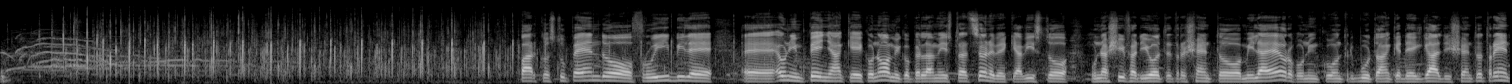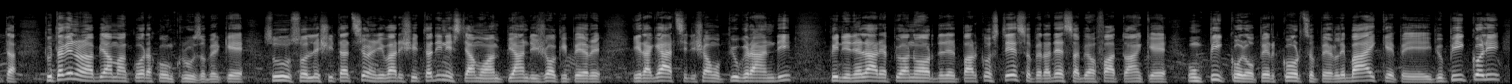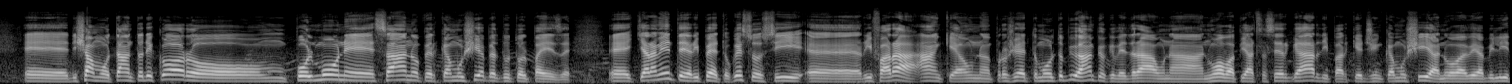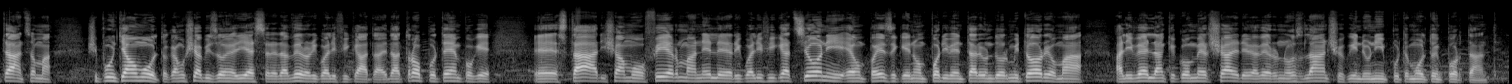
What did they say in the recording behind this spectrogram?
you parco stupendo, fruibile, eh, è un impegno anche economico per l'amministrazione perché ha visto una cifra di oltre 300 mila euro con un contributo anche del GAL di 130, tuttavia non abbiamo ancora concluso perché su sollecitazione di vari cittadini stiamo ampliando i giochi per i ragazzi diciamo, più grandi, quindi nell'area più a nord del parco stesso, per adesso abbiamo fatto anche un piccolo percorso per le bike, per i più piccoli, e, diciamo tanto decoro, un polmone sano per Camuscia, per tutto il paese. Eh, chiaramente, ripeto, questo si eh, rifarà anche a un progetto molto più ampio che vedrà una nuova piazza Sergardi, parcheggi in Camuscia, nuova viabilità, insomma ci puntiamo molto, Camuscia ha bisogno di essere davvero riqualificata, è da troppo tempo che eh, sta diciamo, ferma nelle riqualificazioni, è un paese che non può diventare un dormitorio ma a livello anche commerciale deve avere uno slancio e quindi un input molto importante.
